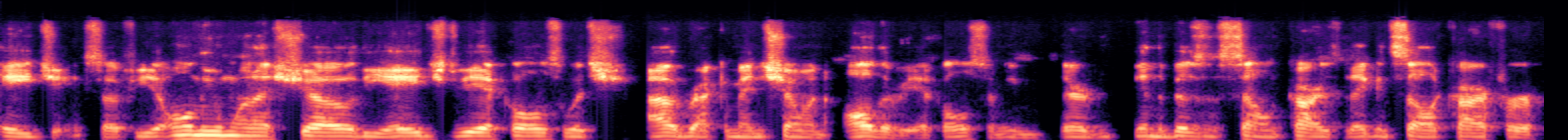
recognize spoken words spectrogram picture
aging. So if you only want to show the aged vehicles which i would recommend showing all the vehicles i mean they're in the business selling cars they can sell a car for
